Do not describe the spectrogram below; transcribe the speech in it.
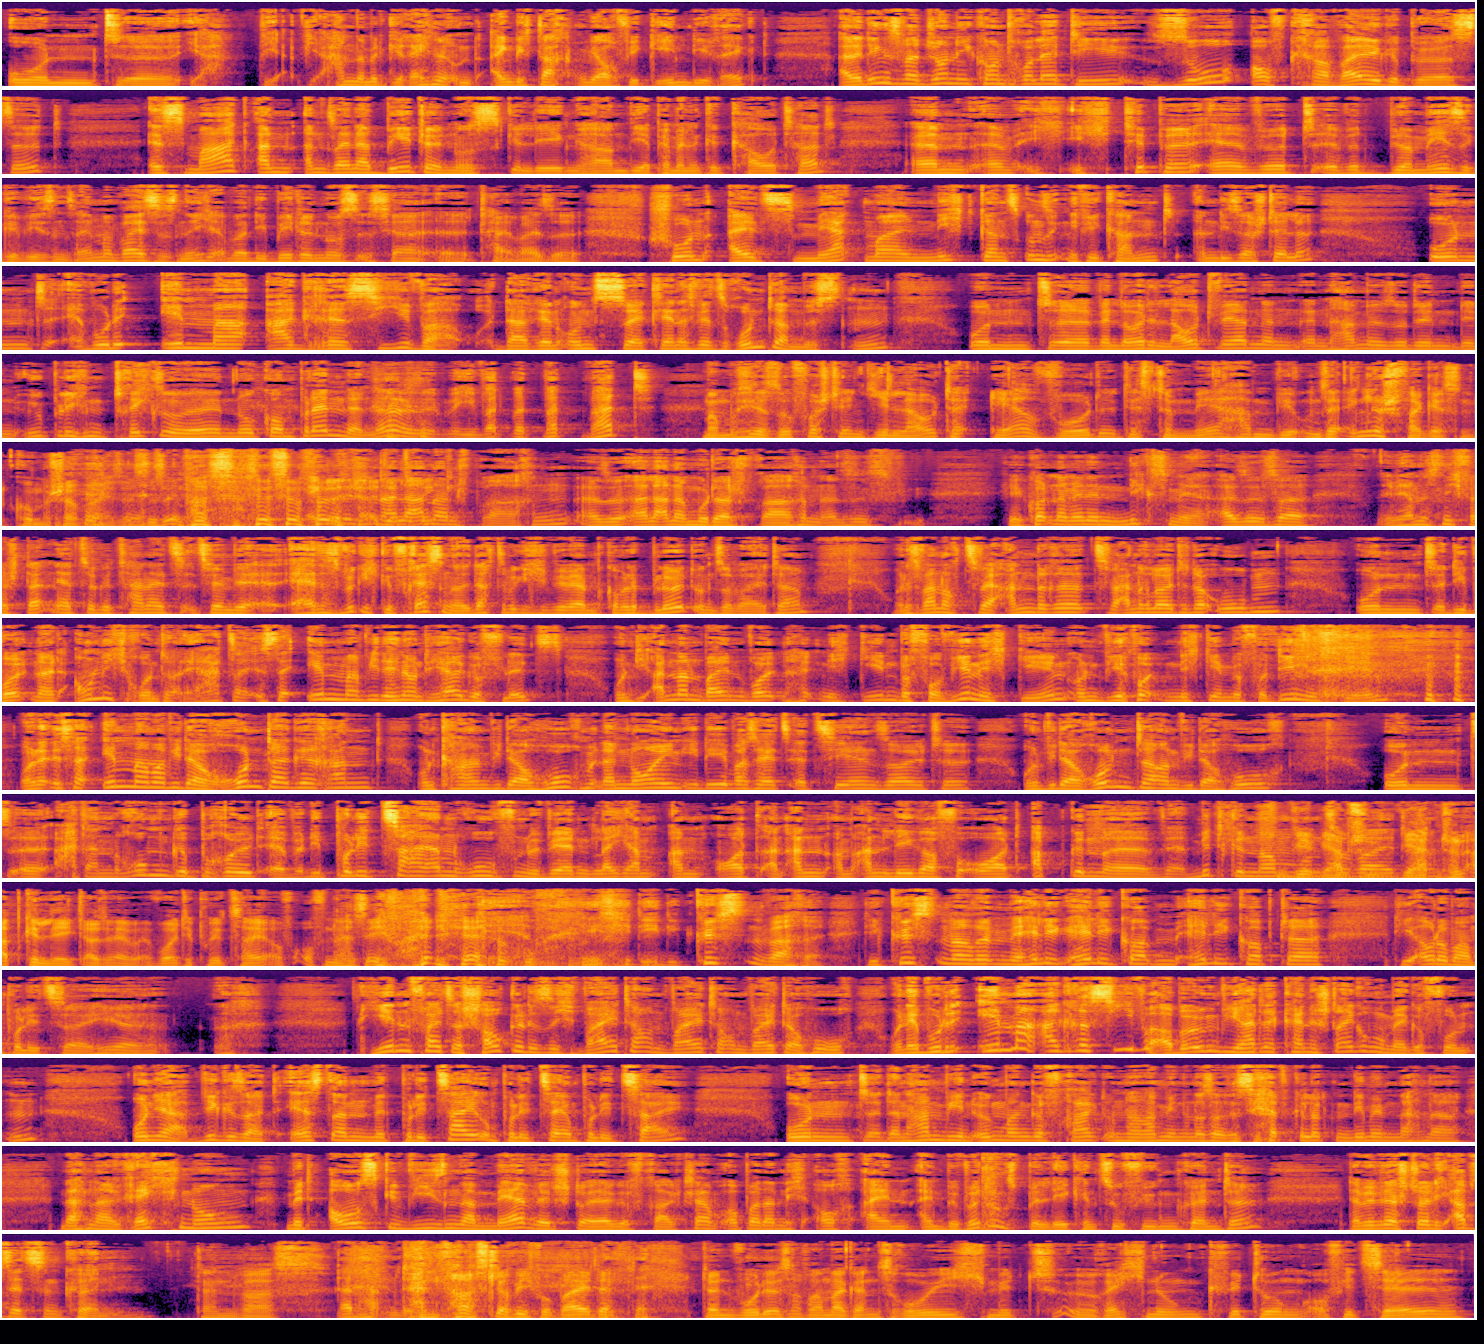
Und äh, ja, wir, wir haben damit gerechnet und eigentlich dachten wir auch, wir gehen direkt. Allerdings war Johnny Controletti so auf Krawall gebürstet, es mag an, an seiner Betelnuss gelegen haben, die er permanent gekaut hat. Ähm, äh, ich, ich tippe, er wird, er wird Burmese gewesen sein. Man weiß es nicht, aber die Betelnuss ist ja äh, teilweise schon als Merkmal nicht ganz unsignifikant an dieser Stelle. Und er wurde immer aggressiver darin, uns zu erklären, dass wir jetzt runter müssten. Und äh, wenn Leute laut werden, dann, dann haben wir so den, den üblichen Trick, so äh, no comprende, ne? Was, was, was, was? Man muss sich das so vorstellen, je lauter er wurde, desto mehr haben wir unser Englisch vergessen, komischerweise. Das ist immer so. Englisch und alle anderen Sprachen, also alle anderen Muttersprachen. Also es, wir konnten am Ende nichts mehr. Also es war, wir haben es nicht verstanden. Er hat so getan, als, als wenn wir, er hat es wirklich gefressen. Also ich dachte wirklich, wir wären komplett blöd und so weiter. Und es waren noch zwei andere, zwei andere Leute da oben und die wollten halt auch nicht runter. Und er hat, ist da immer wieder hin und her geflitzt. Und die anderen beiden wollten halt nicht gehen, bevor wir nicht gehen. Und wir wollten nicht gehen, bevor die nicht gehen. Und dann ist er immer mal wieder runtergerannt und kam wieder hoch mit einer neuen Idee, was er jetzt erzählen sollte. Und wieder runter und wieder hoch und äh, hat dann rumgebrüllt, er wird die Polizei anrufen, wir werden gleich am, am Ort, an, am Anleger vor Ort abgen äh, mitgenommen wir, und wir, so schon, weiter. wir hatten schon abgelegt, also er wollte die Polizei auf offener See Ja, die, die, die Küstenwache, die Küstenwache mit dem Heli Helikop Helikopter, die Autobahnpolizei hier. Ach. Jedenfalls, er schaukelte sich weiter und weiter und weiter hoch und er wurde immer aggressiver, aber irgendwie hat er keine Steigerung mehr gefunden. Und ja, wie gesagt, er ist dann mit Polizei und Polizei und Polizei und äh, dann haben wir ihn irgendwann gefragt und haben ihn aus der Reserve gelockt, indem wir ihn nach einer, nach einer Rechnung mit ausgewiesener Mehrwertsteuer gefragt haben, ob er dann nicht auch einen, einen Bewirtungsbeleg hinzufügen könnte, damit wir das steuerlich absetzen können. Dann war's. Dann hatten wir- Dann war's, glaube ich, vorbei. Dann, dann wurde es auf einmal ganz ruhig mit äh, Rechnung, Quittung, offiziell.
